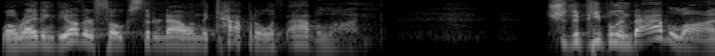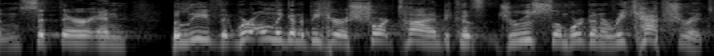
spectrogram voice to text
while writing the other folks that are now in the capital of Babylon. Should the people in Babylon sit there and believe that we're only going to be here a short time because Jerusalem, we're going to recapture it.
